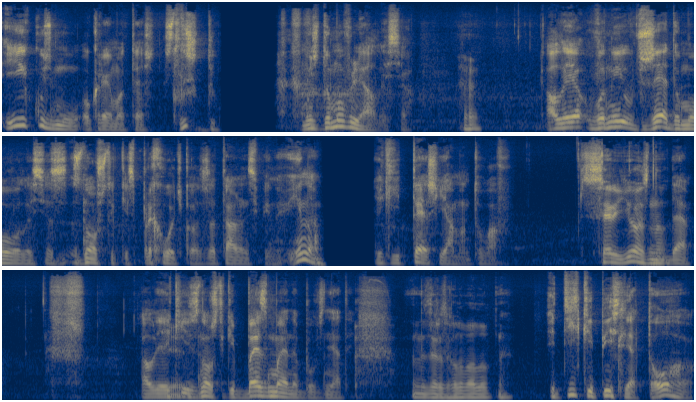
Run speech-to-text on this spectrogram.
І Кузьму окремо теж. Слиш ти? Ми ж домовлялися. Але вони вже домовилися знову ж таки з Приходько за танець Пінгвіна, який теж я монтував. Серйозно? Да. Але який знову ж таки без мене був знятий. Мене зараз голова лопне. І тільки після того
